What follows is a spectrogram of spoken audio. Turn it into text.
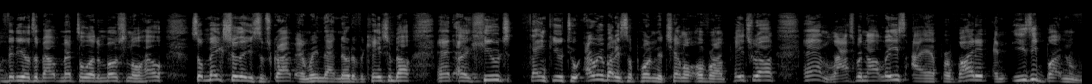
videos about mental and emotional health. So make sure that you subscribe and ring that notification bell. And a huge thank you to everybody supporting the channel over on Patreon. And last but not least, I have provided an easy button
